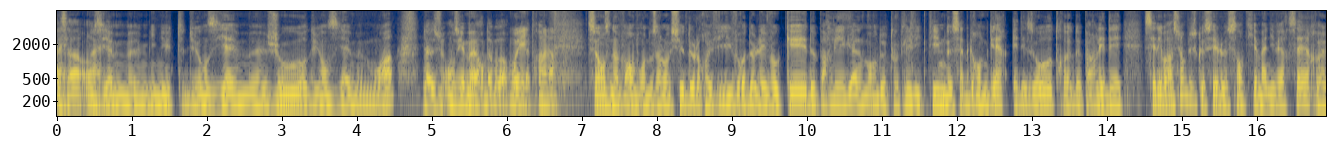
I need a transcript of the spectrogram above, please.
c'est ça. ouais. 11e minute du 11e jour du 11e mois, de la 11e heure d'abord. Oui, peut-être, hein. voilà. Ce 11 novembre, nous allons essayer de le revivre, de l'évoquer, de parler également de toutes les victimes de cette grande guerre et des autres, de parler des célébrations, puisque c'est le centième anniversaire euh,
